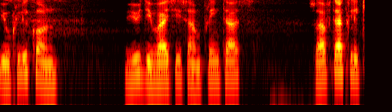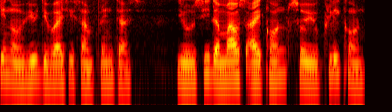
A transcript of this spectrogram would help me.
you click on view devices and printers. So after clicking on view devices and printers you will see the mouse icon. So you click on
